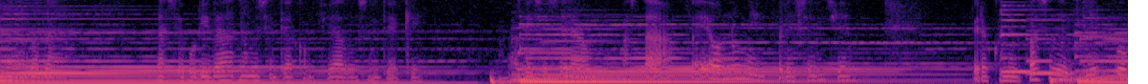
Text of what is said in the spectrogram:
No me daba la seguridad, no me sentía confiado, sentía que a veces era hasta feo, ¿no? Mi presencia. Pero con el paso del tiempo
